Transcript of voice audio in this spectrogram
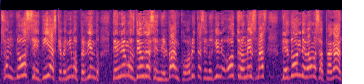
son 12 días que venimos perdiendo. Tenemos deudas en el banco. Ahorita se nos viene otro mes más. ¿De dónde vamos a pagar?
